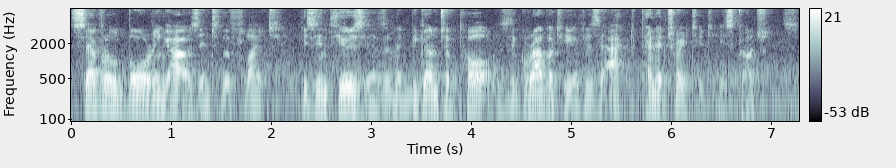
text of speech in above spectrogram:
Several boring hours into the flight, his enthusiasm had begun to pall as the gravity of his act penetrated his conscience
